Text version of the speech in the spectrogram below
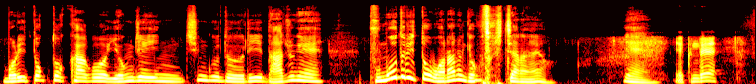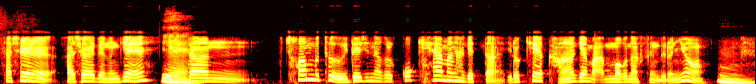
머리 똑똑하고 영재인 친구들이 나중에 부모들이 또 원하는 경우도 있잖아요. 예. 예, 근데 사실 아셔야 되는 게 예. 일단 처음부터 의대 진학을 꼭 해야만 하겠다 이렇게 강하게 마음먹은 학생들은요 음.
